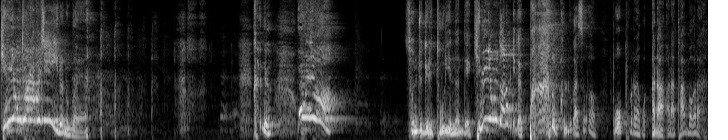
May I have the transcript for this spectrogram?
김용두 할아버지! 이러는 거예요. 근데 울려 손주들이 둘이 있는데 김용두 할아버지가 바로 글로 가서 뽀뽀를 하고 하나 하나 다 먹어라.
